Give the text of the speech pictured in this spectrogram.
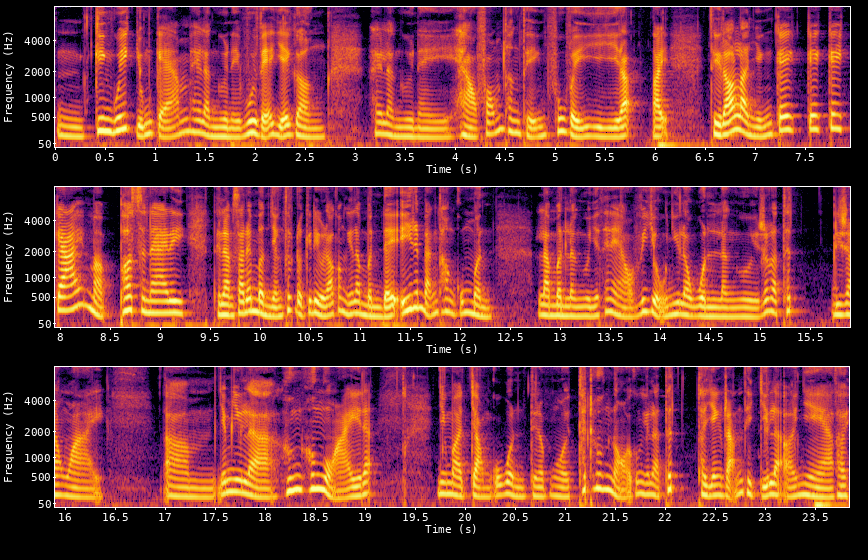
um, kiên quyết dũng cảm hay là người này vui vẻ dễ gần hay là người này hào phóng thân thiện phú vị gì gì đó vậy thì đó là những cái cái cái cái mà personality thì làm sao để mình nhận thức được cái điều đó có nghĩa là mình để ý đến bản thân của mình là mình là người như thế nào. Ví dụ như là quỳnh là người rất là thích đi ra ngoài um, giống như là hướng hướng ngoại đó. Nhưng mà chồng của quỳnh thì là một người thích hướng nội có nghĩa là thích thời gian rảnh thì chỉ là ở nhà thôi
